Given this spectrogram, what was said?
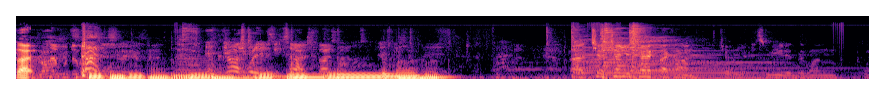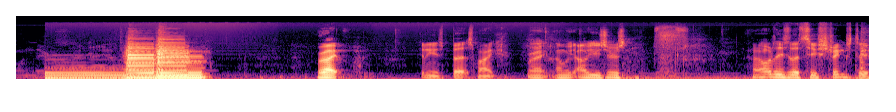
Right. Right. Gonna use Bert's mic. Right. I'll, I'll use yours. What do these other two strings do?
